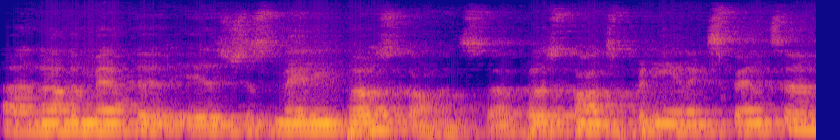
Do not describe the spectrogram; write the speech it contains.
Another method is just mailing postcards. Uh, postcards are pretty inexpensive.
